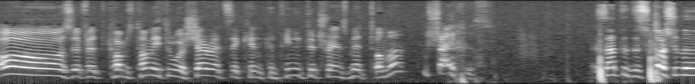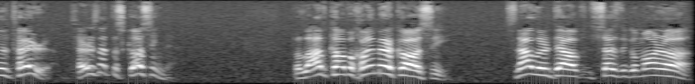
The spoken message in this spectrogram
oh, as if it comes tummy through a sheretz, it can continue to transmit tuma. Shaykhis. That's not the discussion of the Torah. The Torah is not discussing that. But lav kavachomer kasi. It's not learned out, says the Gemara,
